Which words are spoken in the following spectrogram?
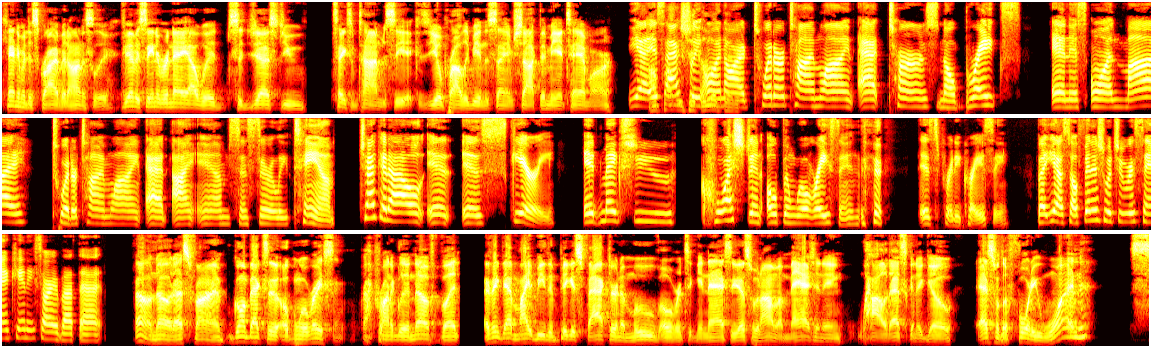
can't even describe it, honestly. If you haven't seen it, Renee, I would suggest you take some time to see it because you'll probably be in the same shock that me and Tam are. Yeah, it's actually take a look on our it. Twitter timeline at turns no breaks and it's on my Twitter timeline at I am sincerely Tam. Check it out. It is scary. It makes you question open wheel racing. it's pretty crazy. But yeah, so finish what you were saying, Kenny. Sorry about that. Oh no, that's fine. Going back to open wheel racing, ironically enough, but I think that might be the biggest factor in a move over to Ganassi. That's what I'm imagining how that's going to go. As for the 41,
